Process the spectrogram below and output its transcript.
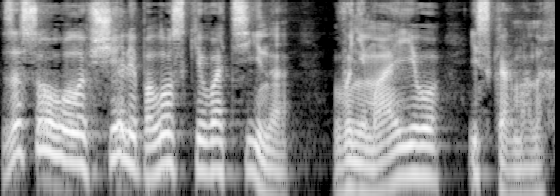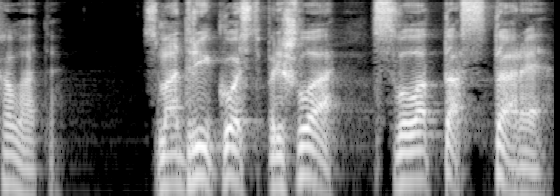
засовывала в щели полоски ватина, вынимая его из кармана халата. «Смотри, кость пришла, сволота старая!»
